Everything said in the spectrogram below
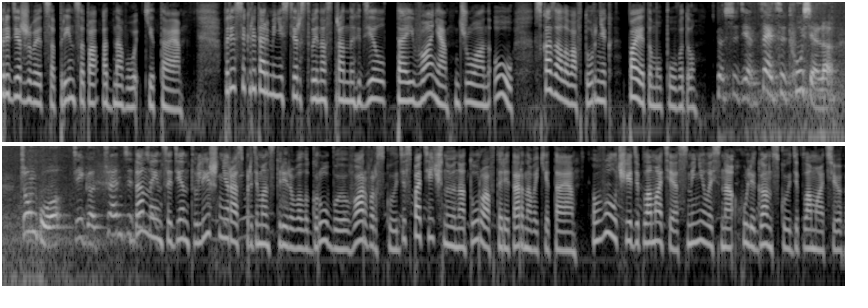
придерживается принципа одного Китая. Пресс-секретарь Министерства иностранных дел Тайваня Джоан Оу сказала во вторник по этому поводу. Данный инцидент лишний раз продемонстрировал грубую, варварскую, деспотичную натуру авторитарного Китая. Волчья дипломатия сменилась на хулиганскую дипломатию.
